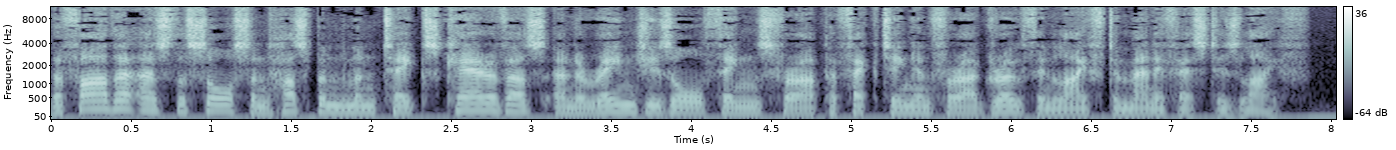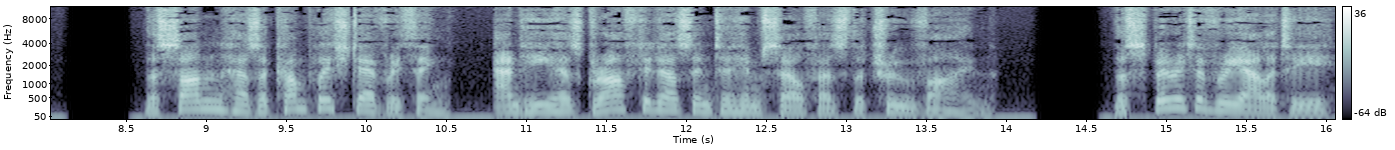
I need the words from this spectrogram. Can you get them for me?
The Father as the source and husbandman takes care of us and arranges all things for our perfecting and for our growth in life to manifest His life. The Son has accomplished everything, and He has grafted us into Himself as the true vine. The Spirit of reality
